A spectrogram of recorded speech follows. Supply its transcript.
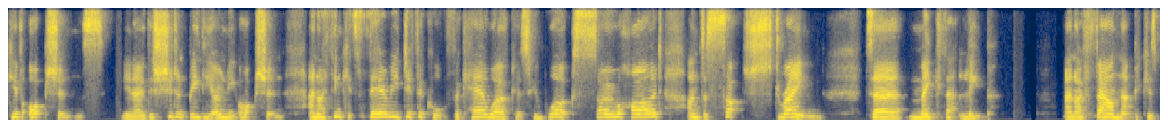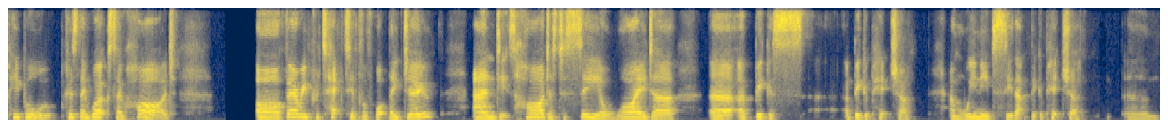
give options you know, this shouldn't be the only option. And I think it's very difficult for care workers who work so hard under such strain to make that leap. And I found that because people, because they work so hard, are very protective of what they do. And it's harder to see a wider, uh, a bigger, a bigger picture. And we need to see that bigger picture. Um,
